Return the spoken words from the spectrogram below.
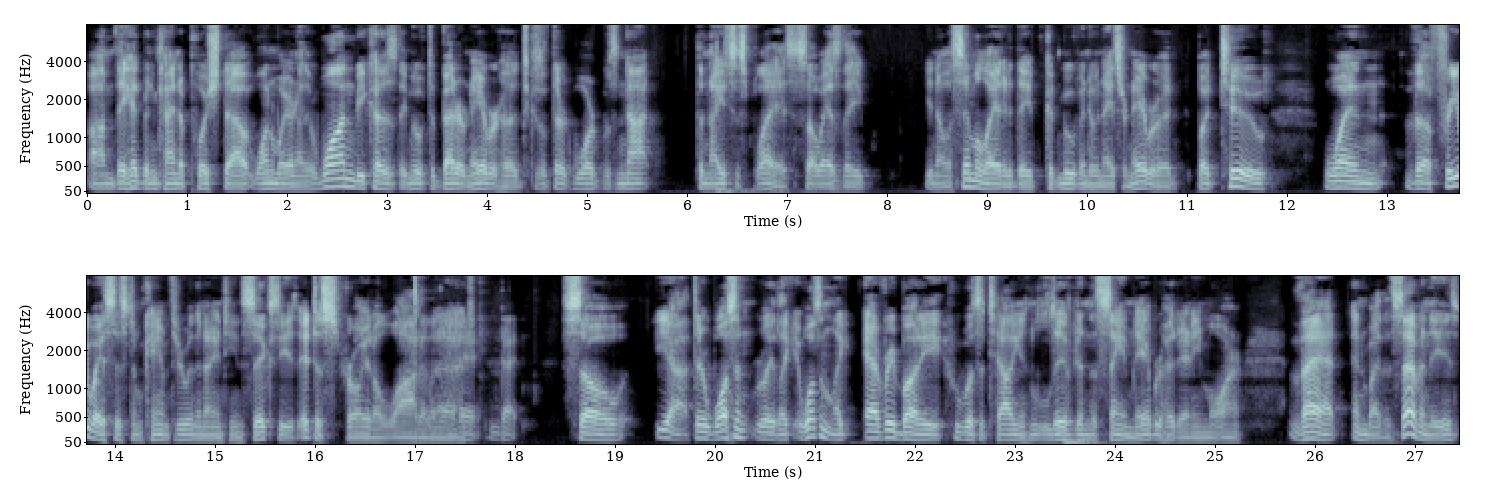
Um, they had been kind of pushed out one way or another. One because they moved to better neighborhoods because the third ward was not the nicest place. So as they, you know, assimilated, they could move into a nicer neighborhood. But two, when the freeway system came through in the 1960s, it destroyed a lot of that. that, that So, yeah, there wasn't really like, it wasn't like everybody who was Italian lived in the same neighborhood anymore. That, and by the 70s,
